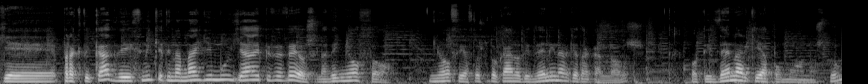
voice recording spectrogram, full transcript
Και πρακτικά δείχνει και την ανάγκη μου για επιβεβαίωση. Δηλαδή νιώθω, νιώθει αυτός που το κάνει ότι δεν είναι αρκετά καλός, ότι δεν αρκεί από μόνος του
